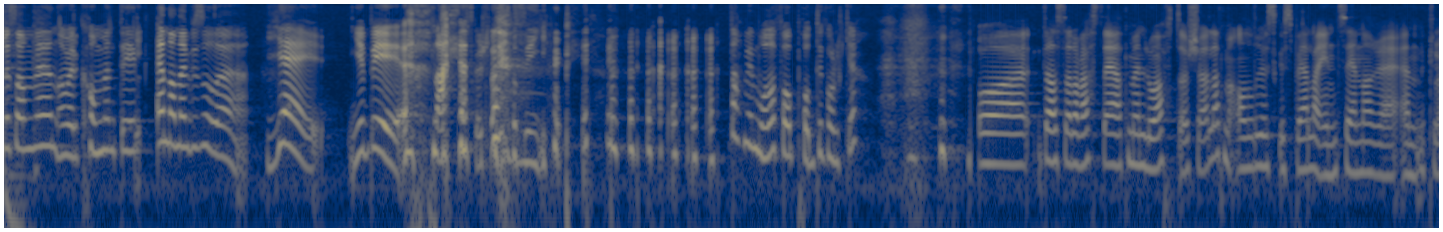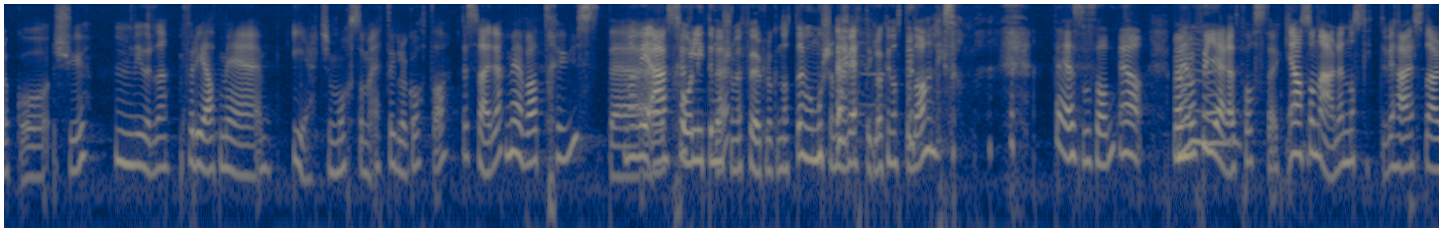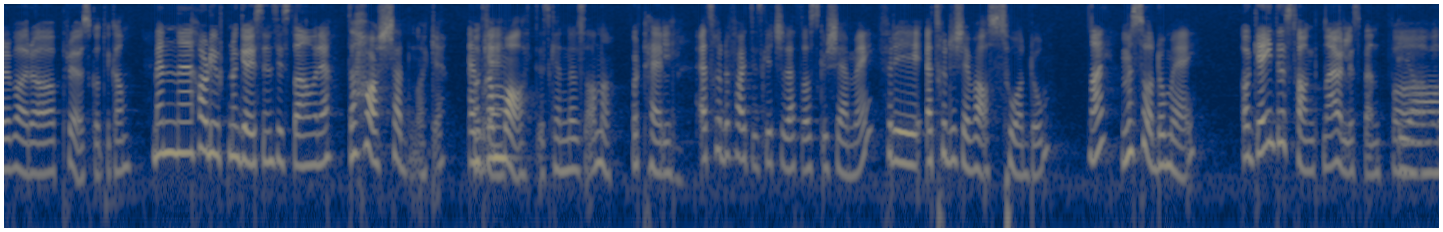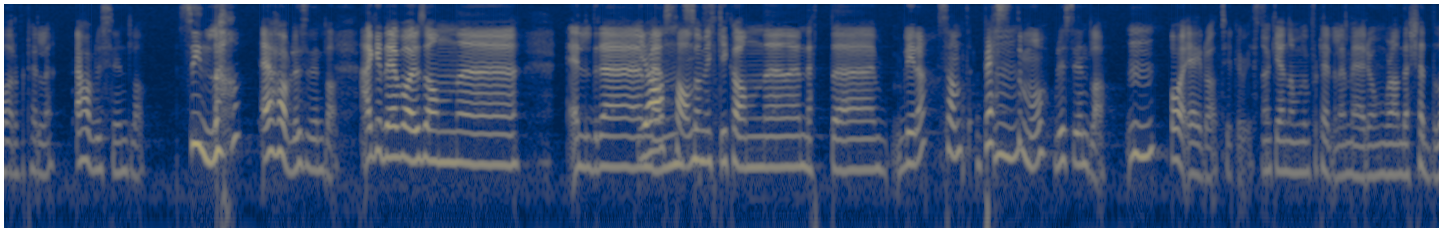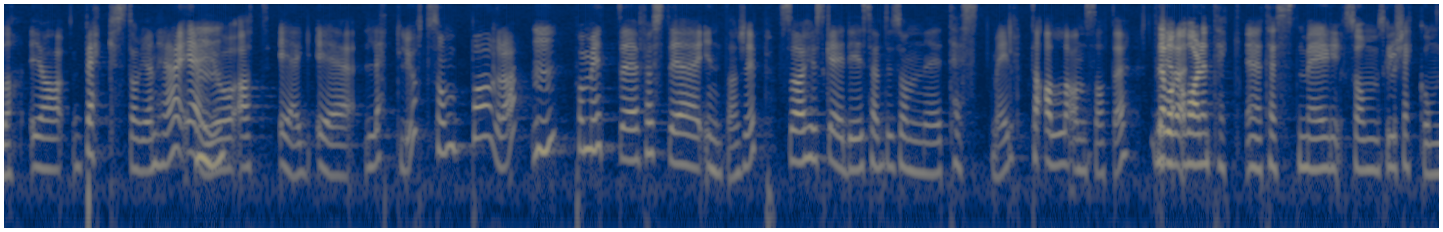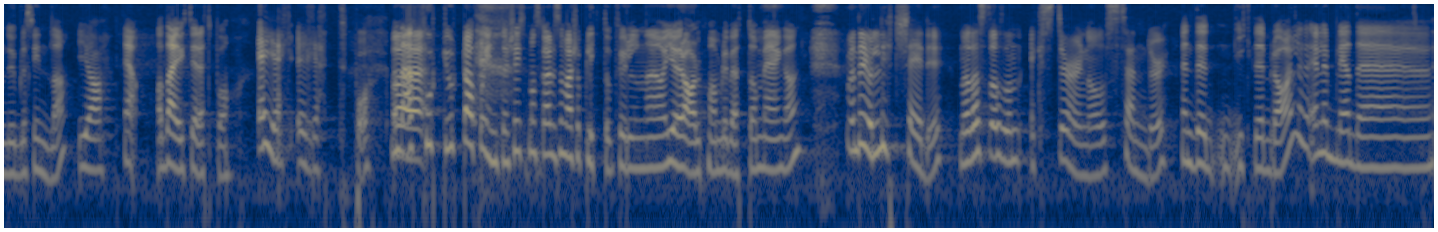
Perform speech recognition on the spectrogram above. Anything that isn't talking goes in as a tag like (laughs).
alle sammen, og velkommen til enda en episode. Yay! Jippi! (laughs) Nei, jeg skal ikke si jippi. (laughs) da, vi må da få pod til folket. Og det det verste, er at vi lovte oss sjøl at vi aldri skulle spille inn senere enn klokka sju. Mm, vi gjorde det. Fordi at vi er ikke morsomme etter klokka åtte. Dessverre. Vi er bare trauste. Når vi er så lite morsomme før klokken åtte, hvor morsomme er vi etter klokken åtte da? liksom? (laughs) Det er så sant. Ja. Men, Men, vi får gjøre eh, et forsøk. Ja, sånn er det. Nå sitter vi her, så da er det bare å prøve så godt vi kan. Men uh, har du gjort noe gøy siden sist, Marie? Det har skjedd noe. En okay. dramatisk hendelse, Anna. Fortell. Jeg trodde faktisk ikke dette skulle skje meg, fordi jeg trodde ikke jeg var så dum. Nei? Men så dum er jeg. Ok, interessant. Nå er jeg veldig spent på Ja. hva du har å fortelle. Jeg har blitt svindla. Svindla? Jeg har blitt svindla. Er ikke det bare sånn eh, eldre Ja, menn sant. som ikke kan eh, nettet, blir det? Sant? Bestemor blir svindla. Mm. Og jeg, da, tydeligvis. Ok, Nå må du fortelle mer om hvordan det skjedde, da. Ja, Backstoryen her er Mm. jo at jeg er lettlurt som bare det. Mm. På mitt eh, første internship så husker jeg de sendte ut sånn eh, testmail til alle ansatte. Det var, var det en eh, testmail som skulle sjekke om du ble svindla? Ja. Ja, og der gikk de rett på. Jeg gikk rett på. Men det er Eh, fort gjort da på internships. Man skal liksom være så pliktoppfyllende og gjøre alt man blir bedt om med en gang. Men det er jo litt shady når det står sånn 'external sender'. Men det, gikk det bra, eller, eller ble det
